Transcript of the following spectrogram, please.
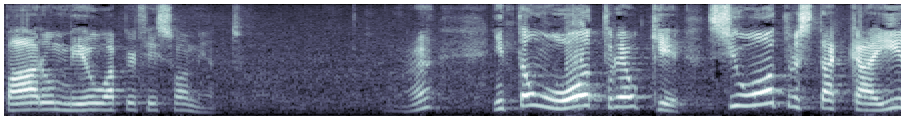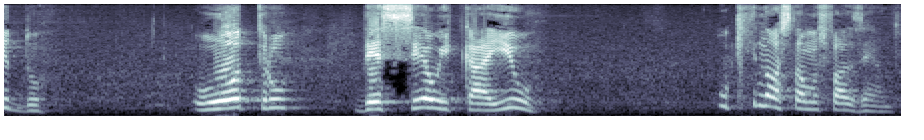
para o meu aperfeiçoamento. Então o outro é o que? Se o outro está caído, o outro desceu e caiu, o que nós estamos fazendo?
